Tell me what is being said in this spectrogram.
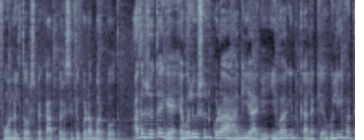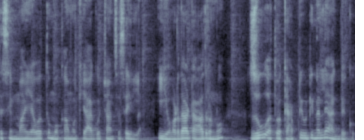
ಫೋನಲ್ಲಿ ತೋರಿಸ್ಬೇಕಾದ ಪರಿಸ್ಥಿತಿ ಕೂಡ ಬರ್ಬೋದು. ಅದ್ರ ಜೊತೆಗೆ ಎವಲ್ಯೂಷನ್ ಕೂಡ ಆಗಿ ಆಗಿ ಇವಾಗಿನ ಕಾಲಕ್ಕೆ ಹುಲಿ ಮತ್ತು ಸಿಂಹ ಯಾವತ್ತೂ ಮುಖಾಮುಖಿ ಆಗೋ ಚಾನ್ಸಸ್ಸೇ ಇಲ್ಲ. ಈ ಹೊಡೆದಾಟ ಆದ್ರೂ ಝೂ ಅಥವಾ ಕ್ಯಾಪ್ಟಿವಿಟಿನಲ್ಲೇ ಆಗಬೇಕು.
